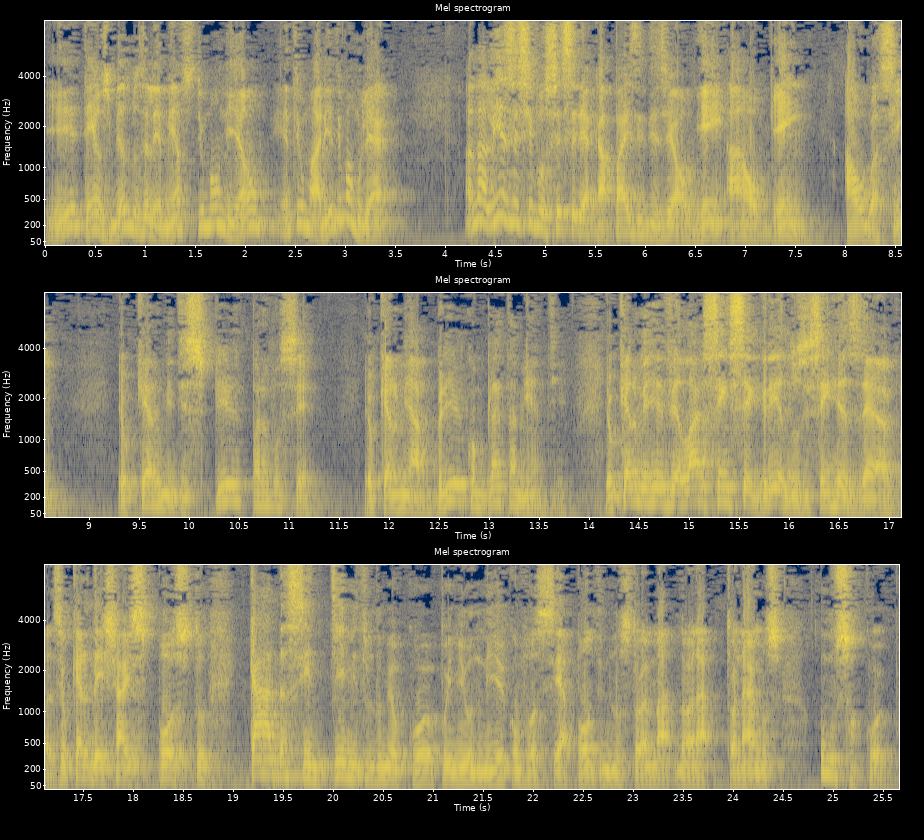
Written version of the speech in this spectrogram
e tem os mesmos elementos de uma união entre um marido e uma mulher. Analise se você seria capaz de dizer a alguém, a alguém, algo assim: Eu quero me despir para você. Eu quero me abrir completamente. Eu quero me revelar sem segredos e sem reservas. Eu quero deixar exposto cada centímetro do meu corpo e me unir com você a ponto de nos tornar, tornar- tornarmos um só corpo,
